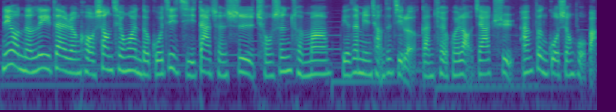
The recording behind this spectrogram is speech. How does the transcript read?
你有能力在人口上千万的国际级大城市求生存吗？别再勉强自己了，干脆回老家去安分过生活吧。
